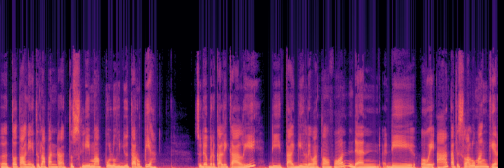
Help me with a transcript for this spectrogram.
Eh, totalnya itu 850 juta rupiah. Sudah berkali-kali ditagih lewat telepon dan di WA tapi selalu mangkir.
